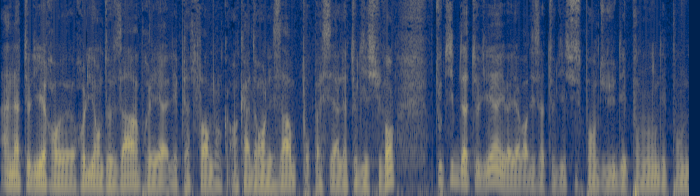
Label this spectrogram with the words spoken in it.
Un atelier re- reliant deux arbres et euh, les plateformes, donc encadrant les arbres pour passer à l'atelier suivant. Tout type d'atelier, hein, il va y avoir des ateliers suspendus, des ponts, des ponts de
